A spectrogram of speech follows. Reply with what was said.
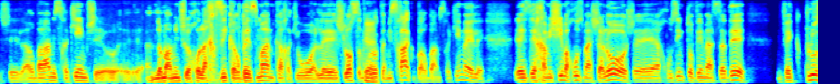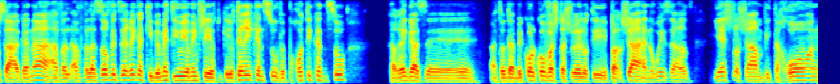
של ארבעה משחקים, שאני לא מאמין שהוא יכול להחזיק הרבה זמן ככה, כי הוא על 13 כן. נקודות למשחק בארבעה המשחקים האלה. זה 50 אחוז מהשלוש, אחוזים טובים מהשדה, ופלוס ההגנה, אבל, אבל עזוב את זה רגע, כי באמת יהיו ימים שיותר ייכנסו ופחות ייכנסו. כרגע זה, אתה יודע, בכל כובע שאתה שואל אותי, פרשן, וויזארדס, יש לו שם ביטחון,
